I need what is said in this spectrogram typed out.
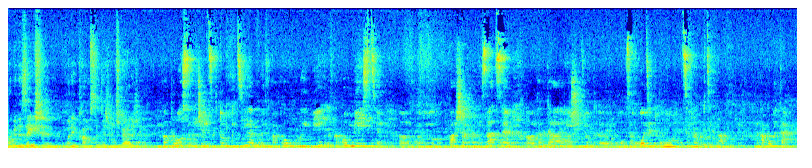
organization when it comes to digital strategy? И вопрос заключается в том, где вы, в каком мы в каком месте э, э, ваша организация, э, когда речь идет о, заходит о цифровых технологиях. На каком этапе?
